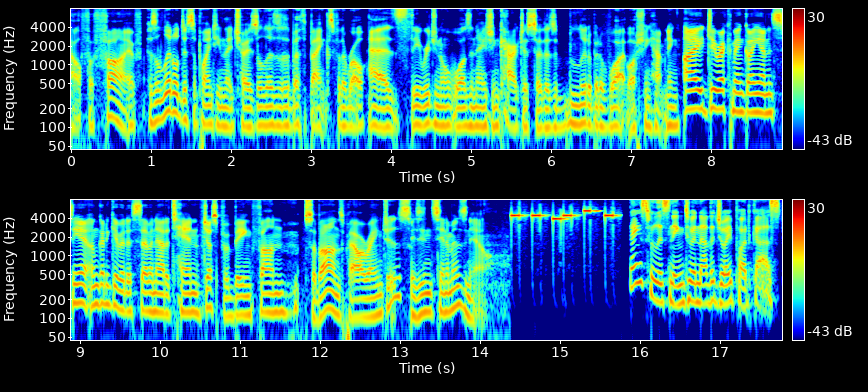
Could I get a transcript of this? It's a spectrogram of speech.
Alpha 5. It was a little disappointing they chose Elizabeth Banks for the role, as the original was an Asian character, so there's a little bit of whitewashing happening. I do recommend going out and see it. I'm going to give it a 7 out of 10 just for being fun. Saban's Power Rangers is in cinemas now. Thanks for listening to another Joy podcast,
